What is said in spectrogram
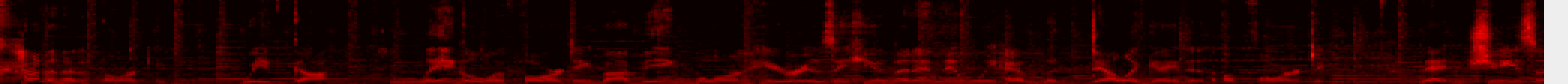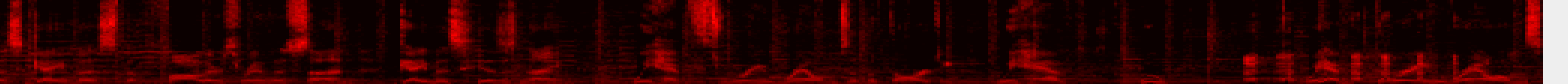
covenant authority. We've got legal authority by being born here as a human, and then we have the delegated authority that Jesus gave us, the Father through the Son gave us His name. We have three realms of authority. We have, ooh, we have three realms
